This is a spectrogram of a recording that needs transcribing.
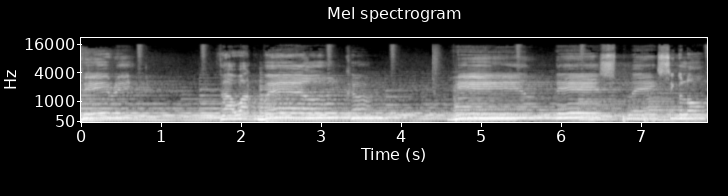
Spirit, thou art welcome in this place. Sing along.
